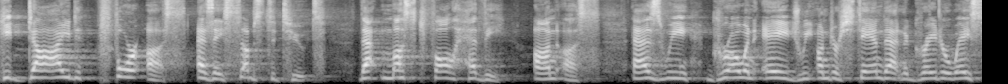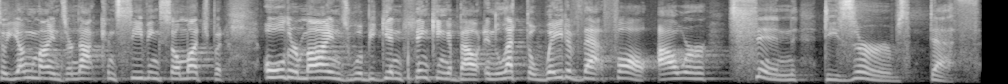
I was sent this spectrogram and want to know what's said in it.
He died for us as a substitute that must fall heavy on us. As we grow in age, we understand that in a greater way. So, young minds are not conceiving so much, but older minds will begin thinking about and let the weight of that fall. Our sin deserves death.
